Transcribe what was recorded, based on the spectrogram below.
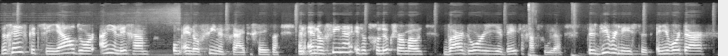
Dan geef ik het signaal door aan je lichaam om endorfine vrij te geven. En endorfine is het gelukshormoon waardoor je je beter gaat voelen. Dus die released het. En je wordt daar...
